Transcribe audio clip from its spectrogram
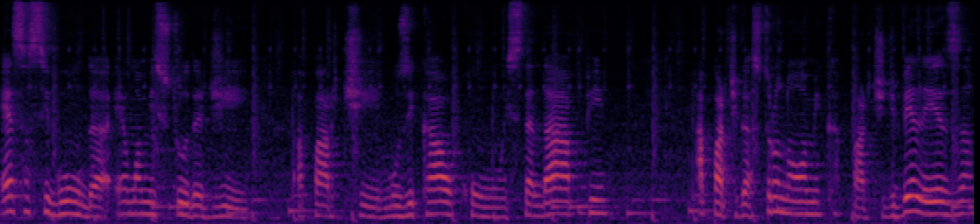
essa segunda é uma mistura de a parte musical com stand-up, a parte gastronômica, parte de beleza,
